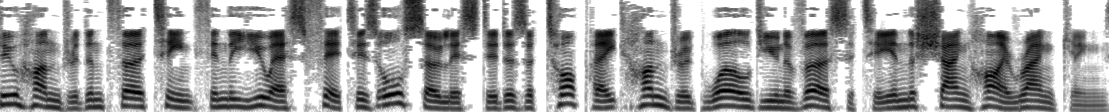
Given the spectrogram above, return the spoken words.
213th in the U.S. FIT is also listed as a top 800 world university in the Shanghai rankings.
